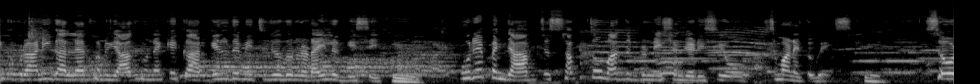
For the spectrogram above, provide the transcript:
ਇੱਕ ਪੁਰਾਣੀ ਗੱਲ ਹੈ ਤੁਹਾਨੂੰ ਯਾਦ ਹੋਣਾ ਕਿ ਕਾਰਗਿਲ ਦੇ ਵਿੱਚ ਜਦੋਂ ਲੜਾਈ ਲੱਗੀ ਸੀ ਪੂਰੇ ਪੰਜਾਬ 'ਚ ਸਭ ਤੋਂ ਵੱਧ ਡੋਨੇਸ਼ਨ ਜਿਹੜੀ ਸੀ ਉਹ ਸਮਾਣੇ ਤੋਂ ਗਈ ਸੀ। ਸੋ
